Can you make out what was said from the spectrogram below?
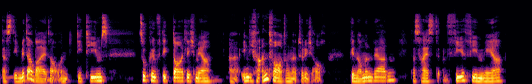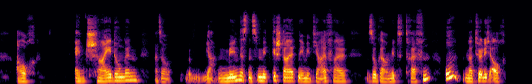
dass die Mitarbeiter und die Teams zukünftig deutlich mehr äh, in die Verantwortung natürlich auch genommen werden. Das heißt, viel, viel mehr auch Entscheidungen, also ja, mindestens mitgestalten, im Idealfall sogar mittreffen um natürlich auch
